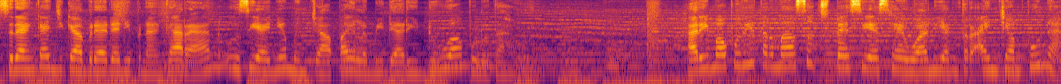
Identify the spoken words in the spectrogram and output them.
Sedangkan jika berada di penangkaran, usianya mencapai lebih dari 20 tahun. Harimau putih termasuk spesies hewan yang terancam punah.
